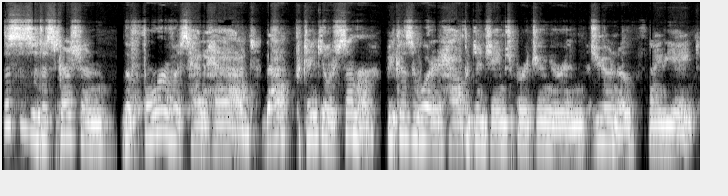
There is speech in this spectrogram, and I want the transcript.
This is a discussion the four of us had had that particular summer because of what had happened to James Byrd Jr. in June of 98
